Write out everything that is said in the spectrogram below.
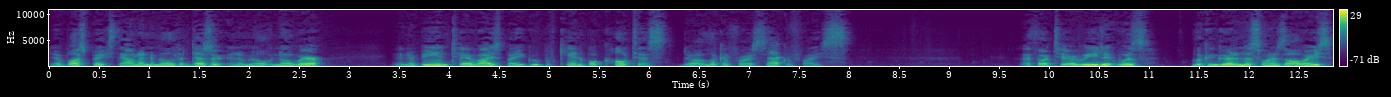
Their bus breaks down in the middle of the desert, in the middle of nowhere. and they're being terrorized by a group of cannibal cultists that are looking for a sacrifice. I thought Tara Reid was looking good in this one as always.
